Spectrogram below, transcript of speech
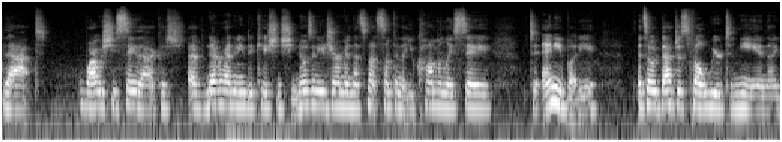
that. Why would she say that? Because I've never had any indication she knows any German. That's not something that you commonly say to anybody. And so that just felt weird to me, and I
